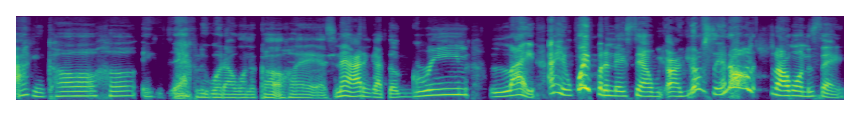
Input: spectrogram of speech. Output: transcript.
I can call her exactly what I want to call her ass. Now I didn't got the green light. I can't wait for the next time we argue. I'm saying all the shit I want to say.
